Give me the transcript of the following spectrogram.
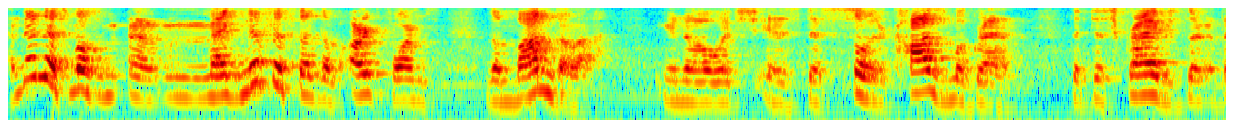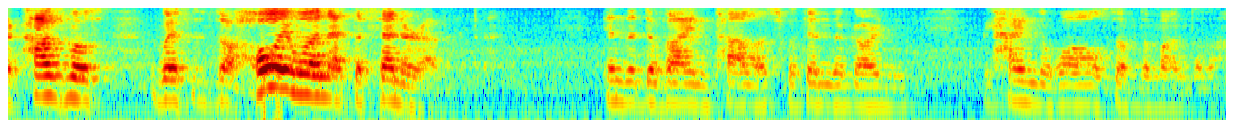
And then this most uh, magnificent of art forms, the mandala, you know, which is this sort of cosmogram that describes the, the cosmos with the Holy One at the center of it in the divine palace within the garden behind the walls of the mandala.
